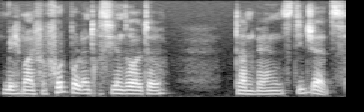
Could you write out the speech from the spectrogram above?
mich mal für Football interessieren sollte, dann wären es die Jets.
